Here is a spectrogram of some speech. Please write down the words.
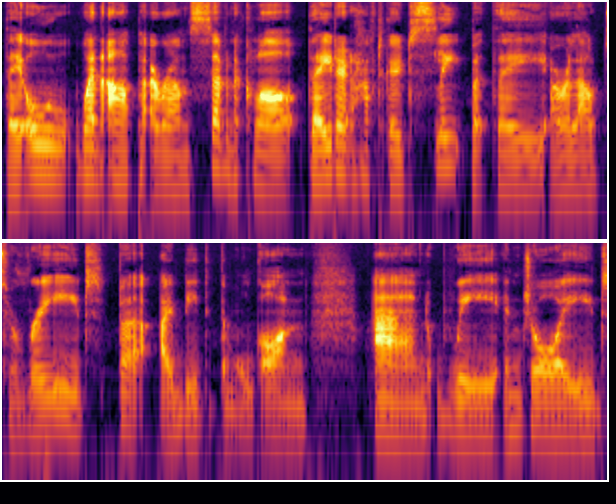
They all went up around seven o'clock. They don't have to go to sleep, but they are allowed to read. But I needed them all gone. And we enjoyed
